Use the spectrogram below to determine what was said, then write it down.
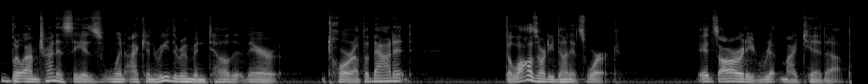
but what I'm trying to say is when I can read the room and tell that they're tore up about it, the law's already done its work. It's already ripped my kid up.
